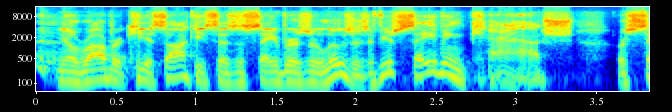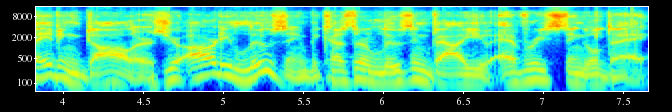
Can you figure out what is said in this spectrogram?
You know, Robert Kiyosaki says the savers are losers. If you're saving cash or saving dollars, you're already losing because they're losing value every single day.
